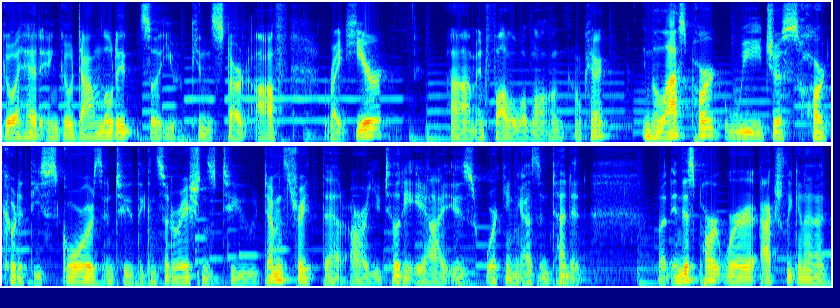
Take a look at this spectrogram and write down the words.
go ahead and go download it so that you can start off right here um, and follow along, okay? In the last part, we just hard-coded these scores into the considerations to demonstrate that our utility AI is working as intended. But in this part, we're actually gonna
